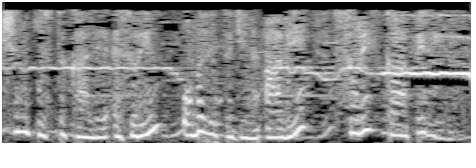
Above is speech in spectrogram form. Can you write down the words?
සංරක්ෂණ පුස්තකාලය ඇසුරින් ඔබ වෙතගෙන ආවේ සුරේකා පෙරේරා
